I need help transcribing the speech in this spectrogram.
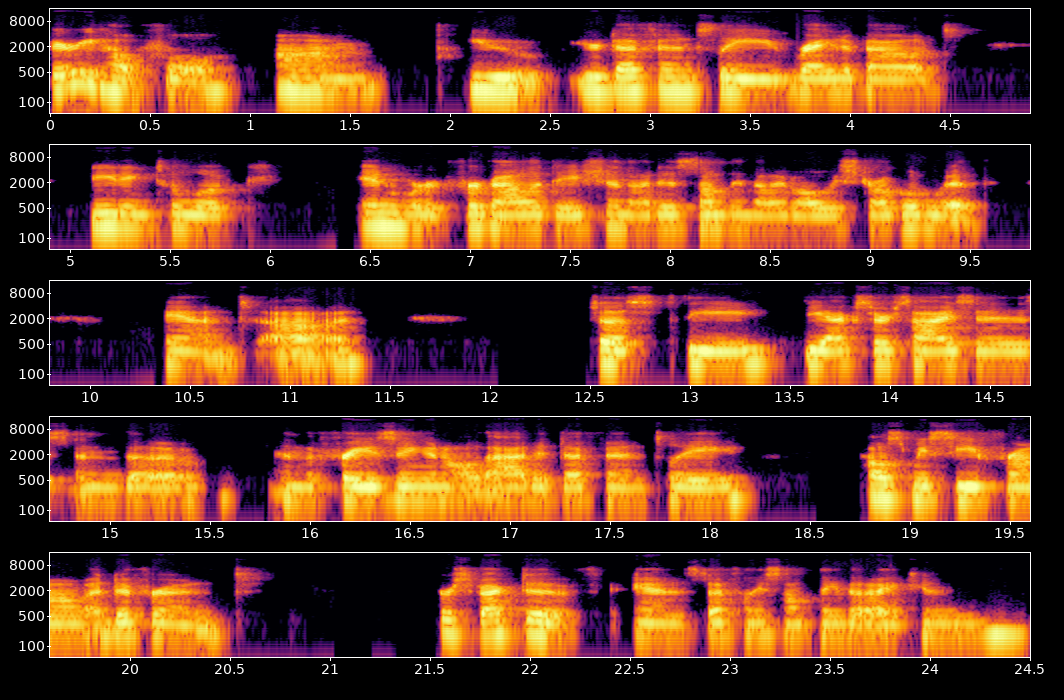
very helpful. Um, you you're definitely right about needing to look inward for validation. That is something that I've always struggled with, and uh, just the the exercises and the and the phrasing and all that. It definitely helps me see from a different perspective, and it's definitely something that I can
